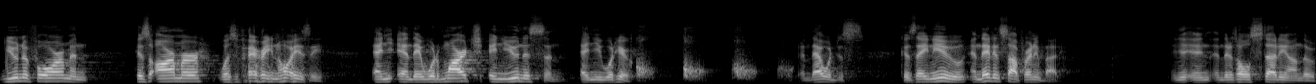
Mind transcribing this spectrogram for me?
uniform and his armor was very noisy, and, and they would march in unison, and you would hear, and that would just, because they knew, and they didn't stop for anybody. And, and, there's a whole study on the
